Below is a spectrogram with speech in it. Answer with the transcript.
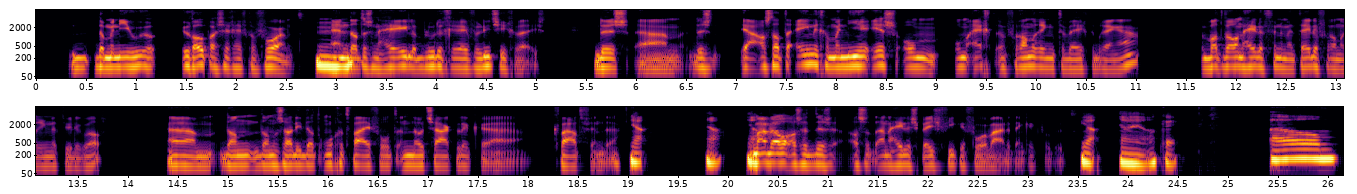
de manier hoe Europa zich heeft gevormd. Mhm. En dat is een hele bloedige revolutie geweest. Dus, um, dus ja, als dat de enige manier is om, om echt een verandering teweeg te brengen, wat wel een hele fundamentele verandering natuurlijk was, um, dan, dan zou hij dat ongetwijfeld een noodzakelijk uh, kwaad vinden. Ja. Maar wel als het, dus, als het aan hele specifieke voorwaarden, denk ik, voldoet. Ja, ja, ja, oké. Okay. Um,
